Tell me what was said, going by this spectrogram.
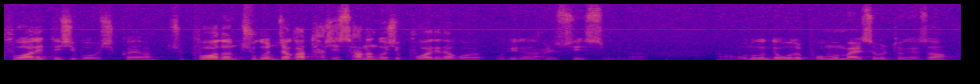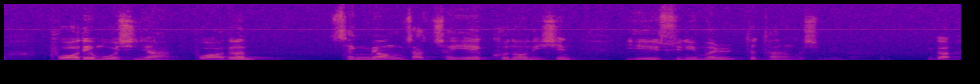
부활의 뜻이 무엇일까요? 주- 부활은 죽은 자가 다시 사는 것이 부활이라고 우리는 알 수 있습니다. 어, 오늘 근데 오늘 본문 말씀을 통해서 부활이 무엇이냐? 부활은 생명 자체의 근원이신 예수님을 뜻하는 것입니다. 그러니까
